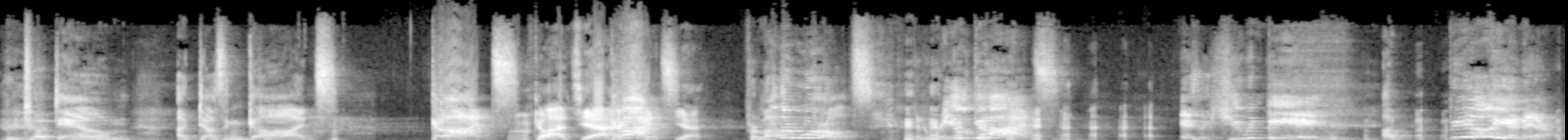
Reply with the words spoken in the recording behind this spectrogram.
who took down a dozen gods. Gods! Gods, yeah, actually, Gods! yeah. From other worlds and real gods is a human being, a billionaire.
